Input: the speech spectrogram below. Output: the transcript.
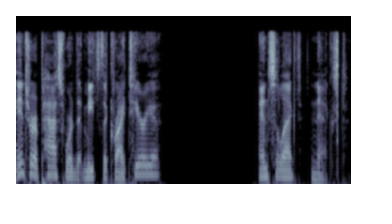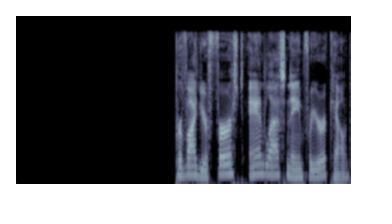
Enter a password that meets the criteria and select Next. Provide your first and last name for your account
